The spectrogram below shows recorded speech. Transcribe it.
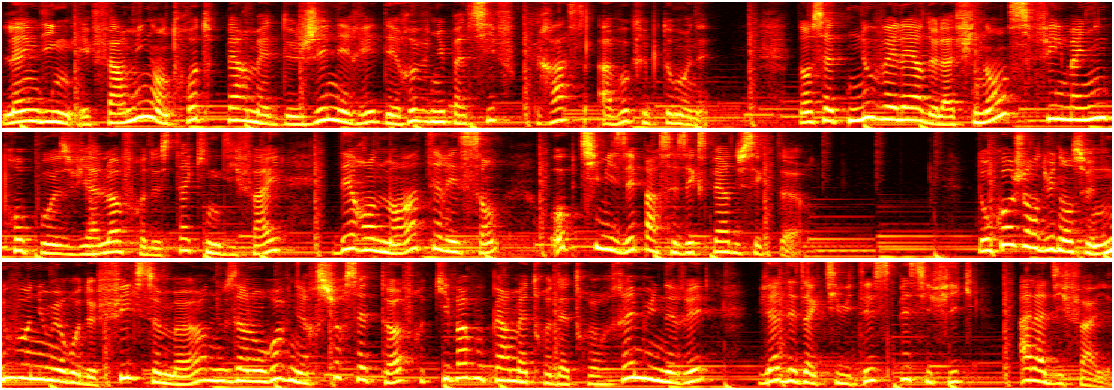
Lending et farming, entre autres, permettent de générer des revenus passifs grâce à vos crypto-monnaies. Dans cette nouvelle ère de la finance, Philmining propose via l'offre de Stacking DeFi des rendements intéressants optimisés par ses experts du secteur. Donc aujourd'hui dans ce nouveau numéro de Phil Summer, nous allons revenir sur cette offre qui va vous permettre d'être rémunéré via des activités spécifiques à la DeFi.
